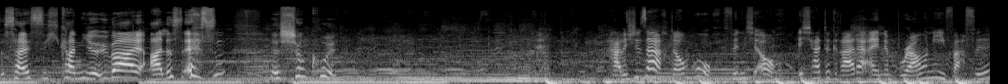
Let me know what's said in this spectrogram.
Das heißt, ich kann hier überall alles essen. Das ist schon cool. Habe ich gesagt, Daumen hoch, finde ich auch. Ich hatte gerade eine Brownie-Waffel,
